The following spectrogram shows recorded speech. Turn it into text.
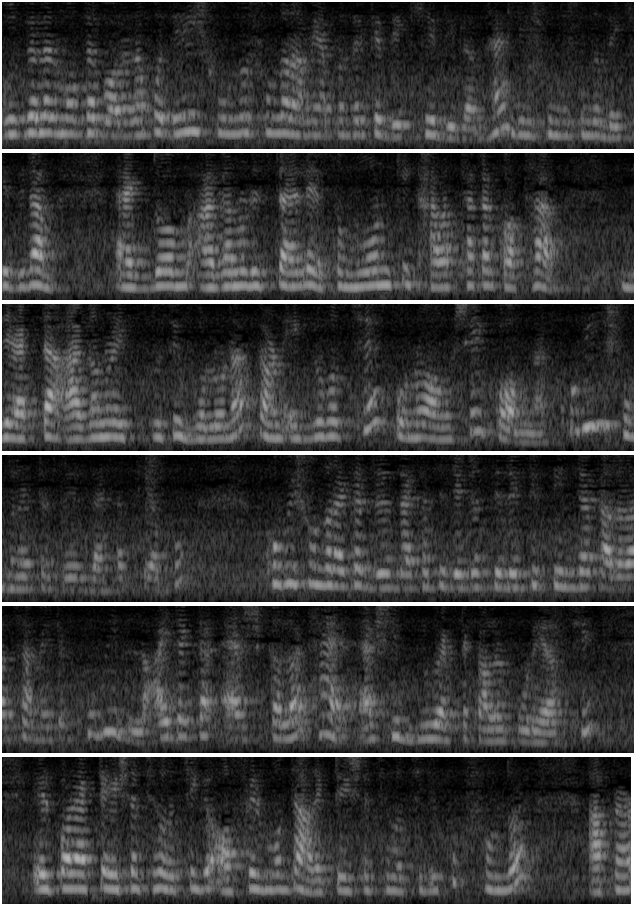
গুজেলের মধ্যে বলেন আপু, যেই সুন্দর সুন্দর আমি আপনাদেরকে দেখিয়ে দিলাম হ্যাঁ যেই সুন্দর সুন্দর দেখিয়ে দিলাম, একদম আগানোর স্টাইলে সো মন কি খারাপ থাকার কথা যে একটা আগানোর এক্সক্লুসিভ হলো না, কারণ এগুলো হচ্ছে কোনো অংশেই কম না। খুবই সুন্দর একটা ড্রেস দেখাচ্ছি আপু, খুবই সুন্দর একটা ড্রেস দেখাচ্ছে, যেটা সিলেক্টিভ তিনটা কালার আছে, আমি একটা খুবই লাইট একটা অ্যাশ কালার হ্যাঁ অ্যাশি ব্লু একটা কালার পরে আছি। এরপর একটা এসেছে হচ্ছে কি অফের মধ্যে, আরেকটা এসেছে হচ্ছে কি খুব সুন্দর আপনার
